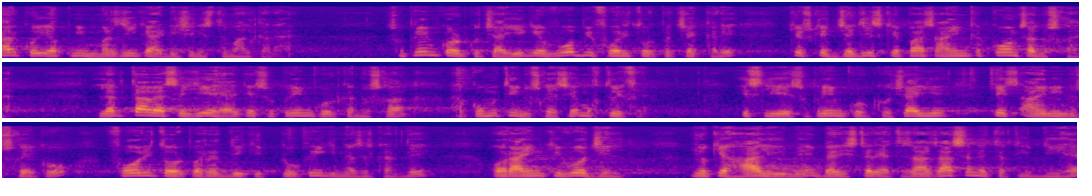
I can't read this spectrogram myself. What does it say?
ہر کوئی اپنی مرضی کا ایڈیشن استعمال کر رہا ہے۔ سپریم کورٹ کو چاہیے کہ وہ بھی فوری طور پر چیک کرے کہ اس کے ججز کے پاس آئین کا کون سا نسخہ ہے۔ لگتا ویسے یہ ہے کہ سپریم کورٹ کا نسخہ حکومتی نسخے سے مختلف ہے۔ اس لیے سپریم کورٹ کو چاہیے کہ اس آئینی نسخے کو فوری طور پر ردی کی ٹوکری کی نظر کر دے۔ اور آئین کی وہ جلد جو کہ حال ہی میں بیرسٹر اعتزاز آسن نے ترتیب دی ہے،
